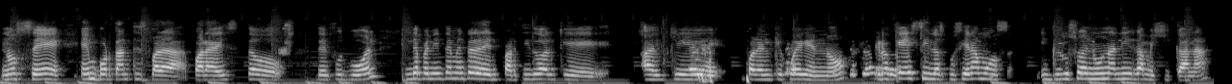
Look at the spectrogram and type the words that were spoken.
no sé, importantes para, para esto del fútbol, independientemente del partido al que, al que, para el que jueguen, ¿no? Creo que si los pusiéramos incluso en una liga mexicana,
